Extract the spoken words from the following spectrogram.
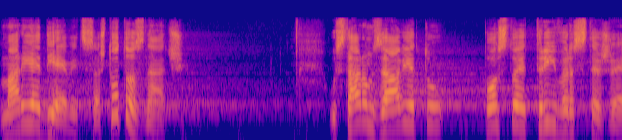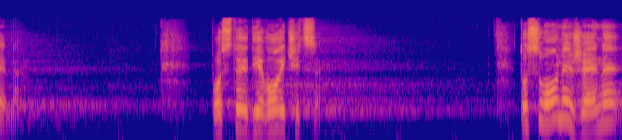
Marija je djevica. Što to znači? U starom zavjetu postoje tri vrste žena. Postoje djevojčice. To su one žene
